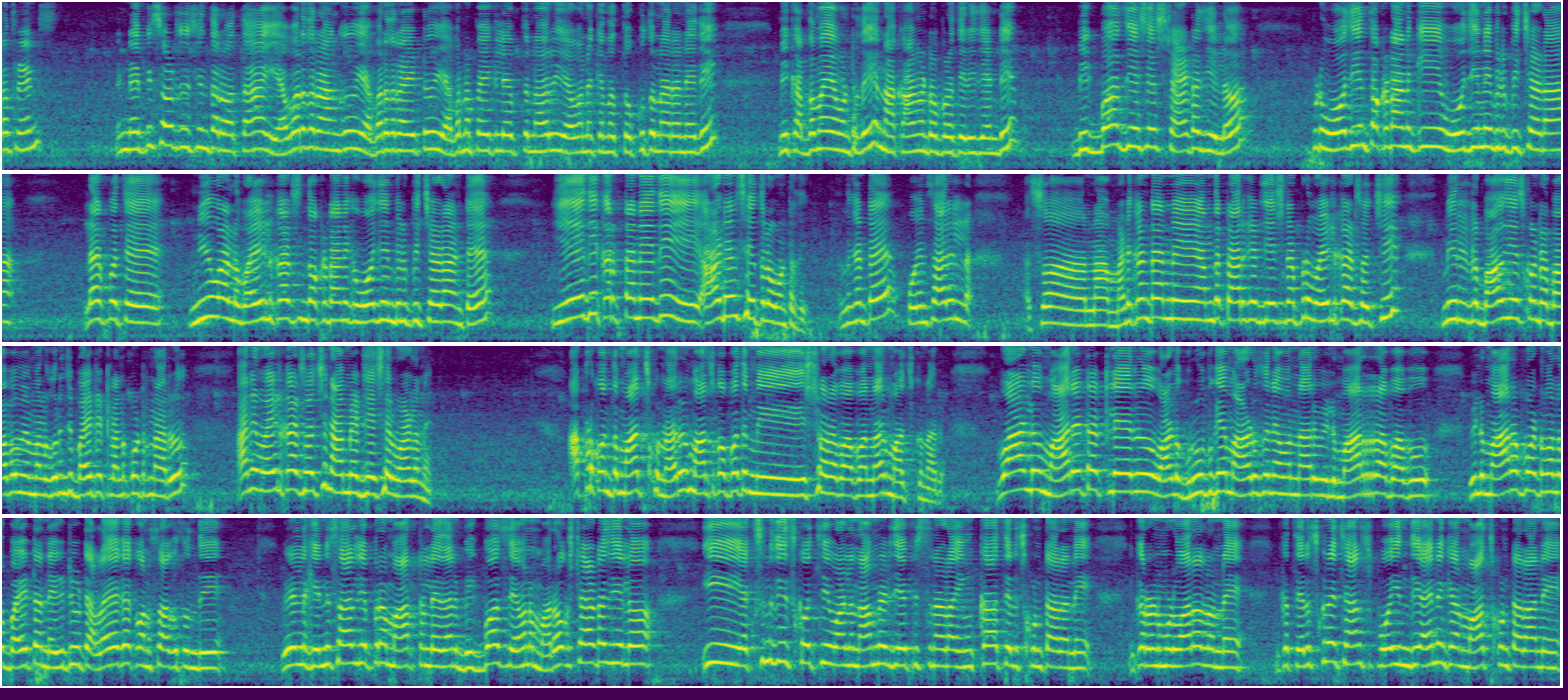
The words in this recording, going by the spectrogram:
Hello friends నిన్న episode చూసిన తర్వాత ఎవరిది రాంగు ఎవరిది రైటు ఎవరిని పైకి లేపుతున్నారు ఎవరిని కింద తొక్కుతున్నారు అనేది మీకు అర్థమయ్యే ఉంటుంది. నా కామెంట్ రూపంలో తెలియజేయండి. బిగ్ బాస్ చేసే స్ట్రాటజీలో ఇప్పుడు ఓజీని తొక్కడానికి ఓజీని పిలిపించాడా? లేకపోతే న్యూ వాళ్ళు వైల్డ్ కార్డ్స్ని తొక్కడానికి ఓజీని పిలిపించాడా అంటే ఏది కరెక్ట్ అనేది ఆడియన్స్ చేతిలో ఉంటుంది. ఎందుకంటే పోయినసారి సో నా మణికంఠాన్ని అందరు టార్గెట్ చేసినప్పుడు వైల్డ్ కార్డ్స్ వచ్చి మీరు ఇట్లా బాగు చేసుకుంటారు బాబు? మిమ్మల్ని గురించి బయట ఇట్లా అనుకుంటున్నారు అని వైల్డ్ కార్డ్స్ వచ్చి నామినేట్ చేశారు వాళ్ళని. అప్పుడు కొంత మార్చుకున్నారు. మార్చుకోకపోతే మీ ఇష్టంరా బాబు అన్నారు మార్చుకున్నారు. వాళ్ళు మారేటట్లేరు. వాళ్ళు గ్రూప్ గేమ్ ఆడుతూనే ఉన్నారు. వీళ్ళు మారరా బాబు? వీళ్ళు మారపోవటం వల్ల బయట నెగిటివిటీ అలాగే కొనసాగుతుంది. వీళ్ళకి ఎన్నిసార్లు చెప్పినా మారటం లేదని బిగ్ బాస్ ఏమైనా మరొక స్ట్రాటజీలో ఈ ఎక్స్ని తీసుకొచ్చి వాళ్ళని నామినేట్ చేపిస్తున్నాడా? ఇంకా తెలుసుకుంటారని. ఇంకా రెండు మూడు వారాలు ఉన్నాయి. ఇంకా తెలుసుకునే ఛాన్స్ పోయింది. అయినా ఇంకేమైనా మార్చుకుంటారా అని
